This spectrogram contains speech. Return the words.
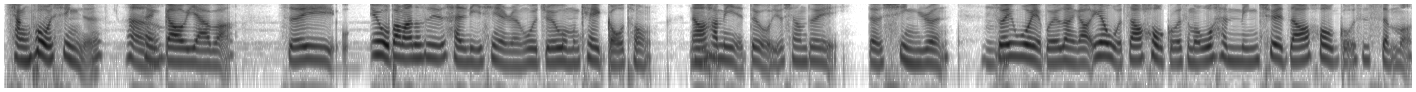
强迫性的。很高压吧，所以因为我爸妈都是很理性的人，我觉得我们可以沟通，然后他们也对我有相对的信任，嗯、所以我也不会乱搞，因为我知道后果是什么，我很明确知道后果是什么，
